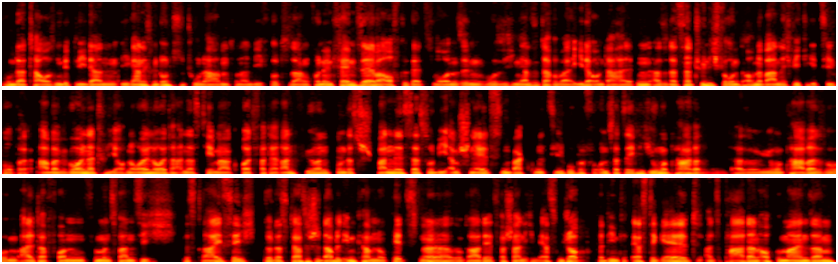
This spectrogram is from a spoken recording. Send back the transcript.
100.000 Mitgliedern, die gar nichts mit uns zu tun haben, sondern die sozusagen von den Fans selber aufgesetzt worden sind, wo sie sich den ganzen Tag über AIDA unterhalten. Also das ist natürlich für uns auch eine wahnsinnig wichtige Zielgruppe. Aber wir wollen natürlich auch neue Leute an das Thema Kreuzfahrt heranführen. Und das Spannende ist, dass so die am schnellsten wachsende Zielgruppe für uns tatsächlich junge Paare sind. Also junge Paare so im Alter von 25 bis 30. So das klassische Double Income No Kids, ne? Also gerade jetzt wahrscheinlich im ersten Job, verdient das erste Geld, als Paar dann auch gemeinsam.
